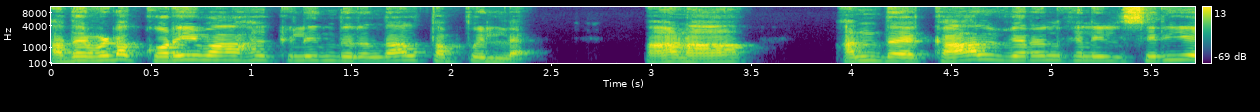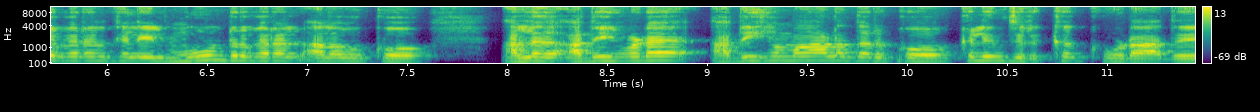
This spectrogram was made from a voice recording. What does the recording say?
அதை விட குறைவாக கிழிந்திருந்தால் தப்பு இல்லை. ஆனா அந்த கால் விரல்களில் சிறிய விரல்களில் மூன்று விரல் அளவுக்கோ அல்லது அதை விட அதிகமானதற்கோ கிழிந்திருக்க கூடாது.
